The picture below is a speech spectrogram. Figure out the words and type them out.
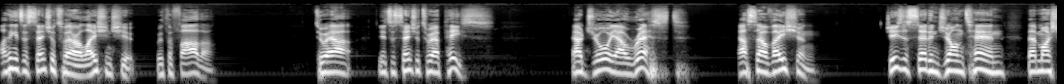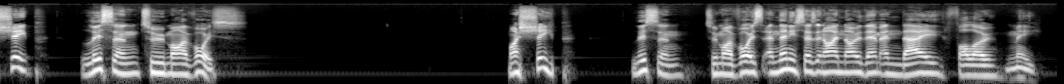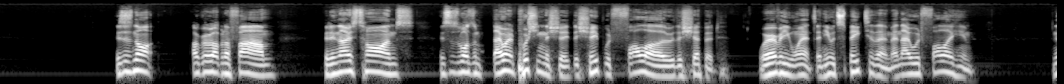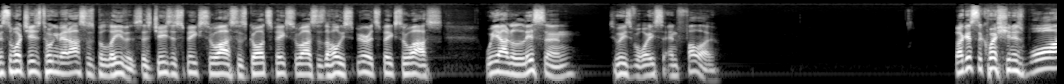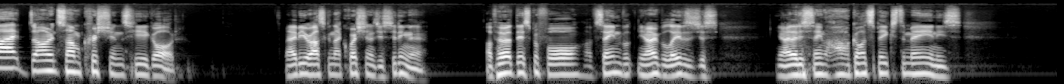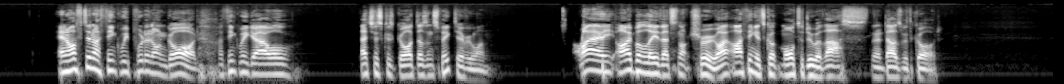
I think it's essential to our relationship with the Father. To our it's essential to our peace, our joy, our rest, our salvation. Jesus said in John 10 that my sheep listen to my voice. My sheep listen to my voice. And then he says, and I know them and they follow me. This is not, I grew up on a farm, but in those times, this wasn't, they weren't pushing the sheep. The sheep would follow the shepherd wherever he went, and he would speak to them and they would follow him. And this is what Jesus is talking about us as believers. As Jesus speaks to us, as God speaks to us, as the Holy Spirit speaks to us, we are to listen to his voice and follow. But I guess the question is why don't some Christians hear God? Maybe you're asking that question as you're sitting there. I've heard this before. I've seen, you know, believers just, you know, they just seem, oh, God speaks to me and he's. And often I think we put it on God. I think we go, well, that's just because God doesn't speak to everyone. I, I believe that's not true. I, I think it's got more to do with us than it does with God.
